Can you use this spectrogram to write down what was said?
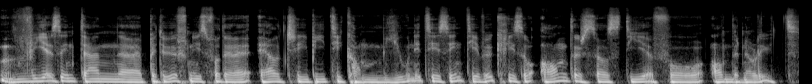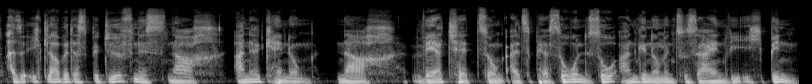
Wie sind dann äh, Bedürfnisse von der LGBT-Community? Sind die wirklich so anders als die von anderen Leuten? Also ich glaube, das Bedürfnis nach Anerkennung, nach Wertschätzung als Person, so angenommen zu sein, wie ich bin,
